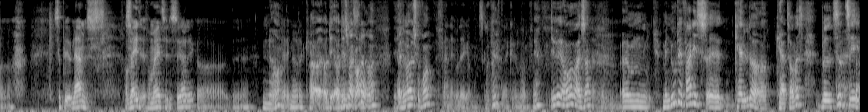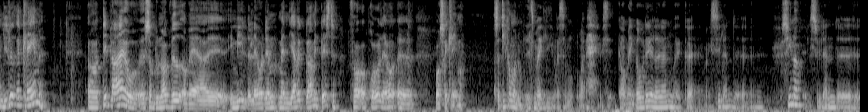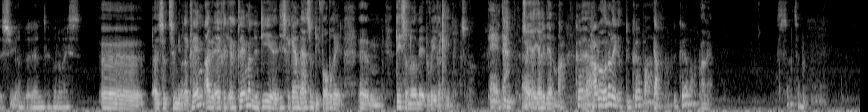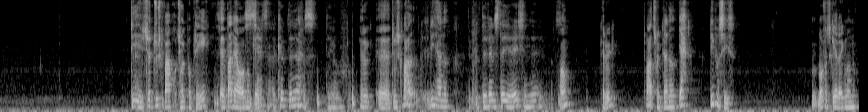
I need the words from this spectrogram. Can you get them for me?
så bliver det nærmest fra Så- mag, fra mag til dessert, ikke? Og det Nå. er ikke noget, der kan... Og, og, det, og det smager godt, eller hvad? Er det noget, jeg skal prøve? Fanden er hvor lækker, man skal Okay. der kan jeg love dig for. Ja, det vil jeg overveje så. Øhm, Øhm, men nu er det faktisk, øh, kære lytter og kære Thomas, blevet tid Ja, til en lille reklame. Og det plejer jo, øh, som du nok ved, at være øh, Emil, der laver dem. Men jeg vil gøre mit bedste for at prøve at lave øh, vores reklamer. Så de kommer nu. det er ligesom ikke lige, altså, må- må- hvis jeg kommer med en god idé eller et andet, må jeg, gøre- må jeg sige et eller andet, øh, Sig noget. eller sige et andet øh, syren eller et andet undervejs. Øh, altså til min reklame. Ej, øh, re- reklamerne, de, øh, de skal gerne være, som de er forberedt. Øhm, det er sådan noget med, du ved, reklamepenge og sådan noget. Ja, Ja, så jeg, jeg leverer dem bare. Kør Øh, bare. har du underlægget? Du kører bare. Ja. Du kører bare. Okay. Sådan. Det, så du skal bare trykke på play, ikke? Øh, bare derovre på play. Satan, jeg købte det her, for, det er jo Kan du ikke? Øh, du skal bare lige herned. det, det er den Stay Asian, det er jo. altså. Åh, kan du ikke? Du bare trykke derned. Ja, lige præcis. Hvorfor sker der ikke noget nu?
